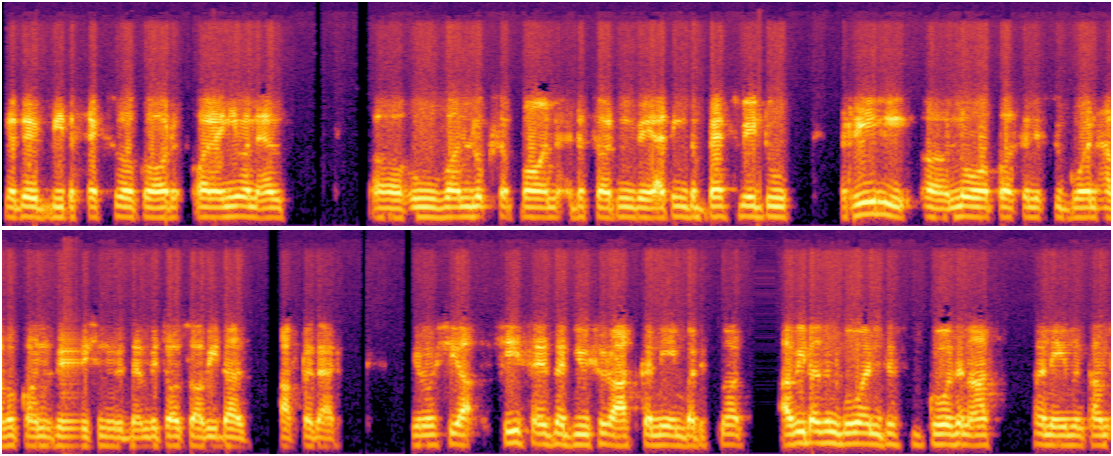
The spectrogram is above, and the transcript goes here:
whether it be the sex worker or, or anyone else uh, who one looks upon in a certain way. I think the best way to really know a person is to go and have a conversation with them, which also Avi does after that you know, she she says that you should ask her name, but it's not. Avi doesn't go and just goes and asks her name and comes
